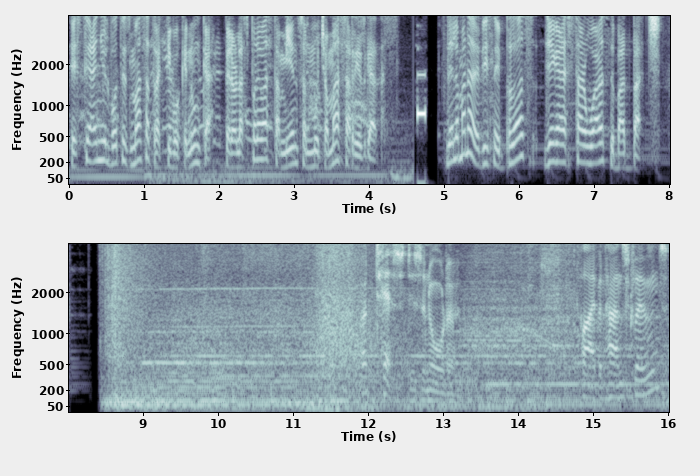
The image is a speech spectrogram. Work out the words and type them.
Este año el bote es más atractivo que nunca, pero las pruebas también son mucho más arriesgadas. De la mano de Disney Plus llega Star Wars The Bad Batch. A test is in order. Five enhanced clones?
